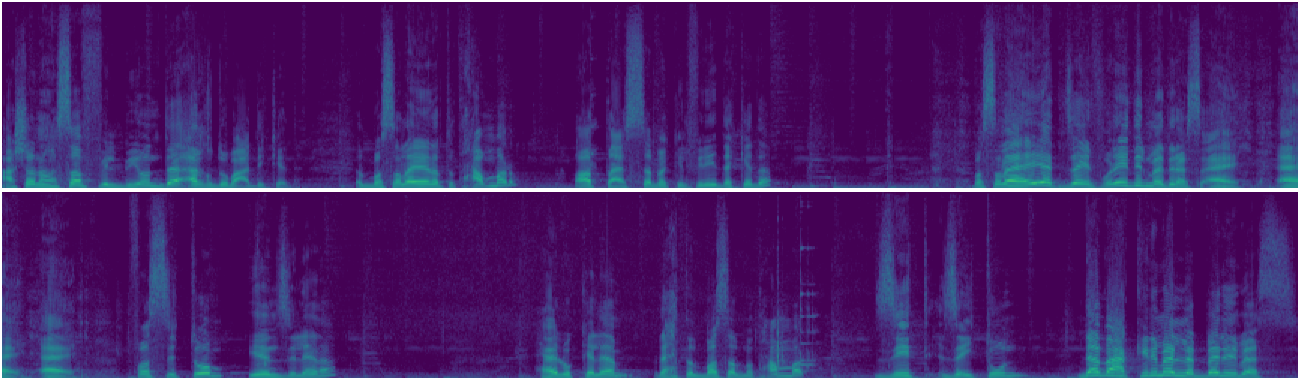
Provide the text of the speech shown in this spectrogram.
عشان هصفي البيون ده أخده بعد كده. البصلاية هنا بتتحمر أقطع السمك الفيليه ده كده. البصلايه اهيت زي الفل. هي دي المدرسة. أهي أهي أهي. فص التوم ينزل هنا. حلو الكلام. ريحة البصل متحمر. زيت زيتون. ده مع الكريمة اللباني بس.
